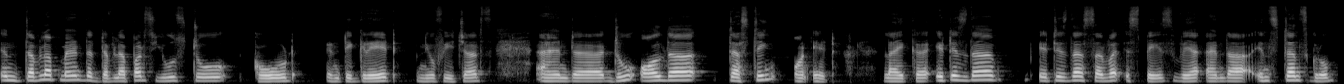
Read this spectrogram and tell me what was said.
in development the developers used to code integrate new features and uh, do all the testing on it. Like uh, it is the it is the server space where and the instance group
